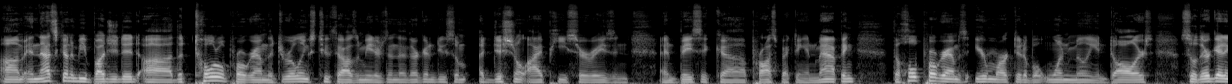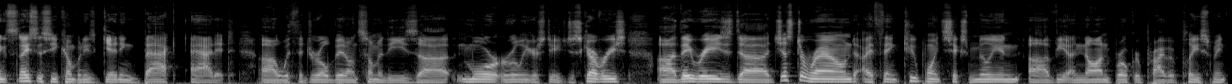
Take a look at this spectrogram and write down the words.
um, and that's going to be budgeted. Uh, the total program, the drilling's 2,000 meters, and then they're going to do some additional IP surveys and and basic uh, prospecting and mapping. The whole program is earmarked at about one million dollars. So they're getting. It's nice to see companies getting back at it uh, with the drill bit on some of these uh, more earlier stage discoveries. Uh, they raised uh, just around, I think, 2.6 million via a non-brokered private placement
